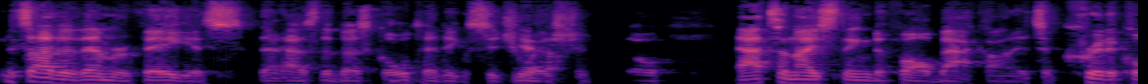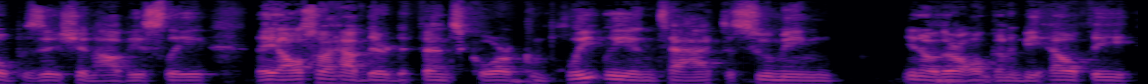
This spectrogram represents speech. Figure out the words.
it's either them or Vegas that has the best goaltending situation. Yeah. So that's a nice thing to fall back on. It's a critical position, obviously. They also have their defense core completely intact, assuming, you know, they're all going to be healthy.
